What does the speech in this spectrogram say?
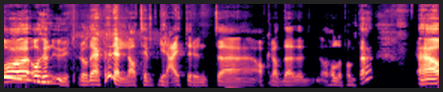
og, og hun utbroderte relativt greit rundt eh, akkurat det holdepunktet. Eh,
